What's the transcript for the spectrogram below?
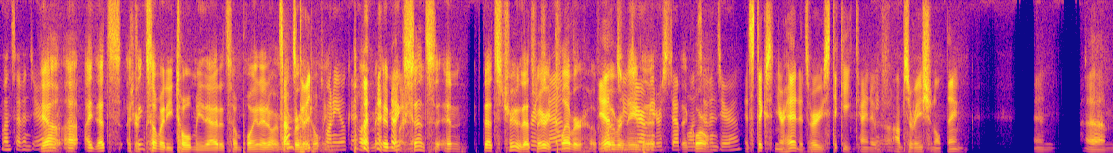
170? Yeah, uh, I that's I Sure. think somebody told me that at some point. I don't Sounds remember who good. told me. 20, okay. Oh, it, it makes sense, and if that's true, that's Bridge very nav. clever of Yeah. whoever 20 named meter it. step, the coral. 170. It sticks in your head. It's very sticky kind of Yeah. observational thing. And um,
